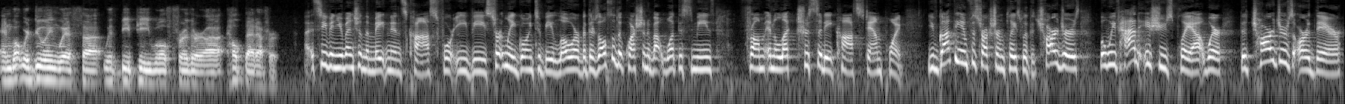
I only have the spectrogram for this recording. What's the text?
and what we're doing with uh, with BP will further uh, help that effort. Uh, Stephen, you mentioned the maintenance costs for EVs certainly going to be lower, but there's also the question about what this means from an electricity cost standpoint. You've got the infrastructure in place with the chargers, but we've had issues play out where the chargers are there,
